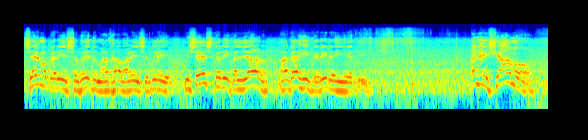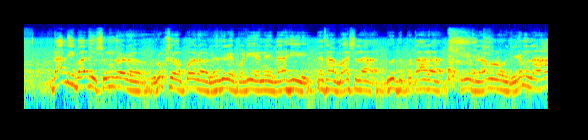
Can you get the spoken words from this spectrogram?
શેમ કરી સફેદ માથાવાળી શકલી, વિશેષ કરી કલ્યાણ આગાહી કરી રહી હતી. અને શ્યામ ડાબી બાજુ સુંદર વૃક્ષ પર નજરે પડી અને દાહી તથા માસલા દૂધ, પતારા એ બ્રાહ્મણો જેમના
